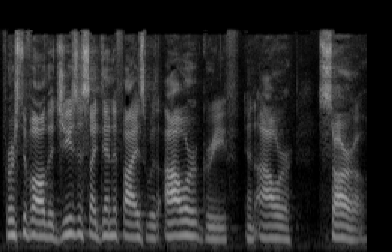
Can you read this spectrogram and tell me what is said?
First of all, that Jesus identifies with our grief and our sorrow.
